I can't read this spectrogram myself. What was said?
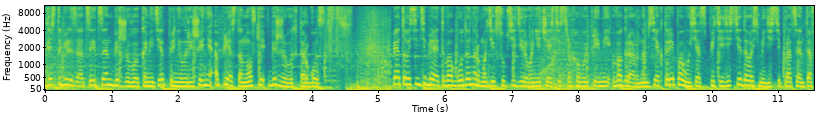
Для стабилизации цен биржевой комитет принял решение о приостановке биржевых торгов. 5 сентября этого года норматив субсидирования части страховой премии в аграрном секторе повысят с 50 до 80 процентов.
